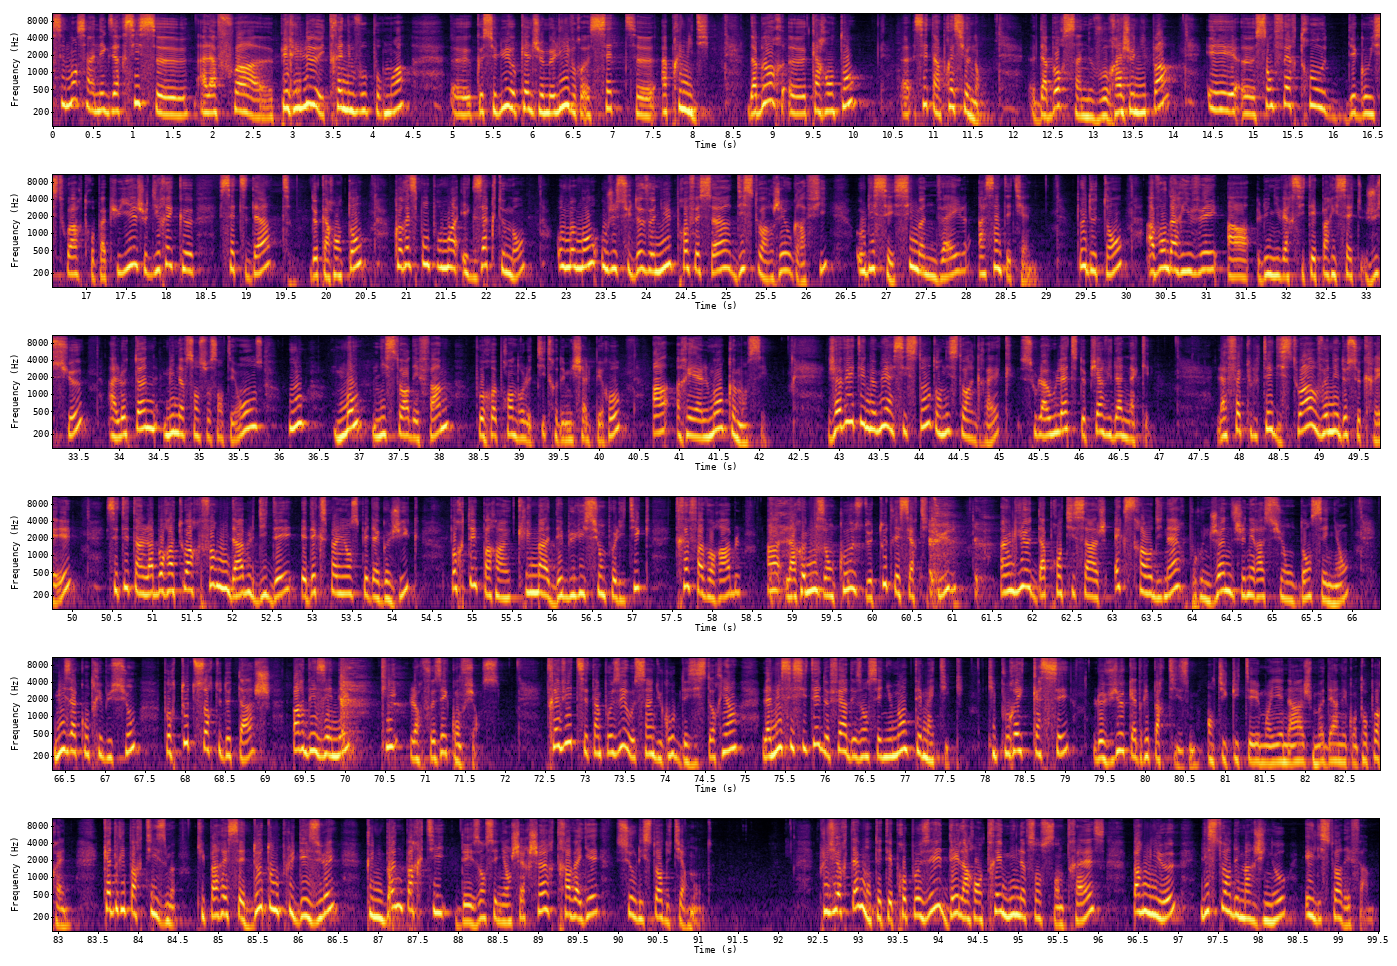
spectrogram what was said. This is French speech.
forcément c'est un exercice euh, à la fois euh, périlleux et très nouveau pour moi euh, que celui auquel je me livre cet après-midi. D'abord, 40 ans, c'est impressionnant. D'abord, ça ne vous rajeunit pas, et sans faire trop d'égo-histoire trop appuyée, je dirais que cette date de 40 ans correspond pour moi exactement au moment où je suis devenue professeur d'histoire-géographie au lycée Simone Veil à Saint-Étienne peu de temps avant d'arriver à l'université Paris 7 Jussieu à l'automne 1971 où mon histoire des femmes, pour reprendre le titre de Michel Perrault, a réellement commencé. J'avais été nommée assistante en histoire grecque sous la houlette de Pierre Vidal-Naquet. La faculté d'histoire venait de se créer. C'était un laboratoire formidable d'idées et d'expériences pédagogiques porté par un climat d'ébullition politique très favorable à la remise en cause de toutes les certitudes, un lieu d'apprentissage extraordinaire pour une jeune génération d'enseignants mis à contribution pour toutes sortes de tâches par des aînés qui leur faisaient confiance. Très vite s'est imposée au sein du groupe des historiens la nécessité de faire des enseignements thématiques qui pourraient casser le vieux quadripartisme, antiquité, Moyen Âge, moderne et contemporaine. Quadripartisme qui paraissait d'autant plus désuet qu'une bonne partie des enseignants-chercheurs travaillaient sur l'histoire du tiers-monde. Plusieurs thèmes ont été proposés dès la rentrée 1973, parmi eux l'histoire des marginaux et l'histoire des femmes.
